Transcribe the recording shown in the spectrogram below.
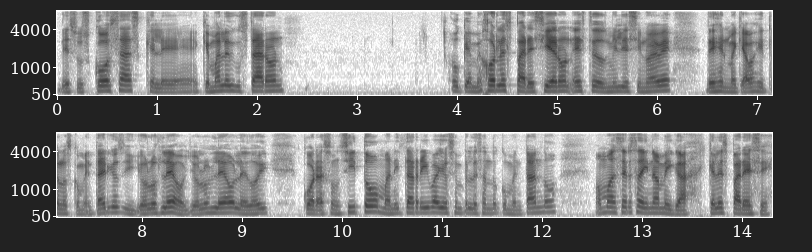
de sus cosas que, le, que más les gustaron o que mejor les parecieron este 2019. Déjenme aquí abajito en los comentarios y yo los leo. Yo los leo, le doy corazoncito, manita arriba. Yo siempre les ando comentando. Vamos a hacer esa dinámica. ¿Qué les parece?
